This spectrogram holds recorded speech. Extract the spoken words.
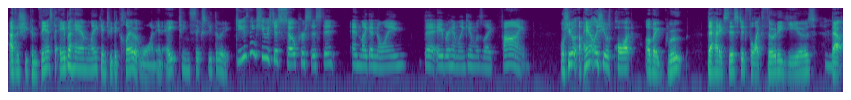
after she convinced Abraham Lincoln to declare it one in 1863. Do you think she was just so persistent and like annoying that Abraham Lincoln was like, fine? Well, she apparently she was part of a group that had existed for like 30 years mm-hmm. that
